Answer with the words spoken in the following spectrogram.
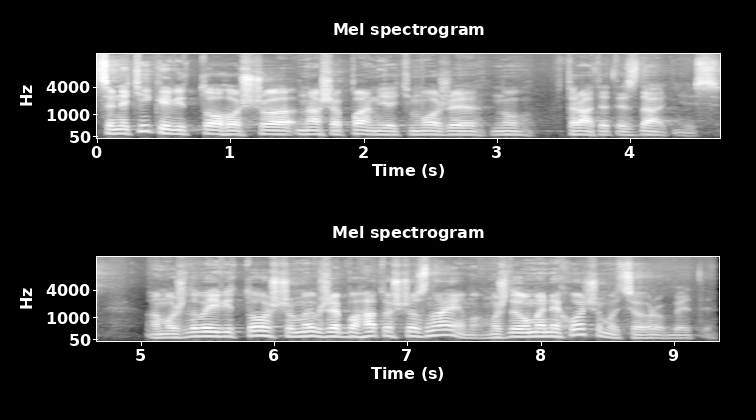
це не тільки від того, що наша пам'ять може ну, втратити здатність, а можливо і від того, що ми вже багато що знаємо. Можливо, ми не хочемо цього робити.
